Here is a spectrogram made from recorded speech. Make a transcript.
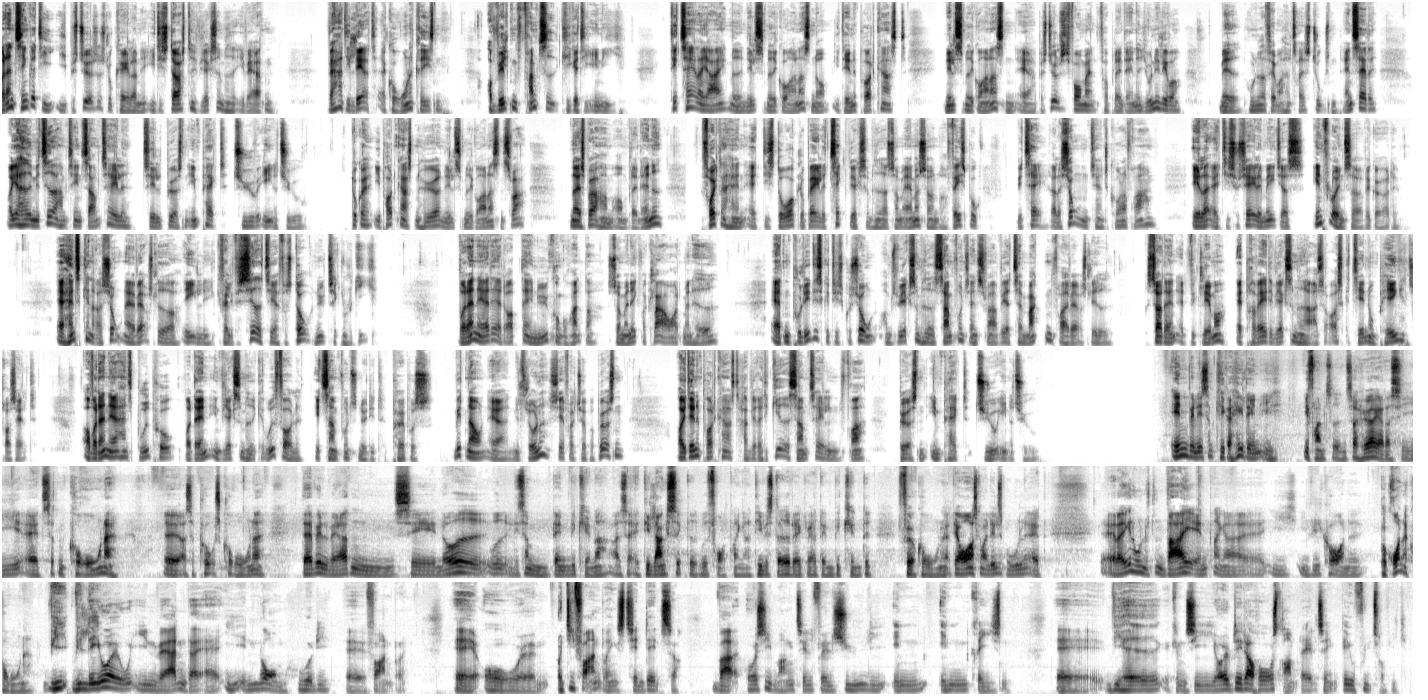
Hvordan tænker de i bestyrelseslokalerne i de største virksomheder i verden? Hvad har de lært af coronakrisen? Og hvilken fremtid kigger de ind i? Det taler jeg med Nils Smedgaard Andersen om i denne podcast. Nils Smedgaard Andersen er bestyrelsesformand for blandt andet Unilever med 155.000 ansatte, og jeg havde inviteret ham til en samtale til Børsen Impact 2021. Du kan i podcasten høre Nils Smedgaard Andersens svar, når jeg spørger ham om blandt andet, frygter han, at de store globale tech-virksomheder som Amazon og Facebook vil tage relationen til hans kunder fra ham, eller at de sociale mediers influencer vil gøre det. Er hans generation af erhvervsledere egentlig kvalificeret til at forstå ny teknologi? Hvordan er det at opdage nye konkurrenter, som man ikke var klar over, at man havde? Er den politiske diskussion om virksomheders samfundsansvar ved at tage magten fra erhvervslivet, sådan at vi glemmer, at private virksomheder altså også skal tjene nogle penge trods alt? Og hvordan er hans bud på, hvordan en virksomhed kan udfolde et samfundsnyttigt purpose? Mit navn er Nils Lunde, chefredaktør på Børsen, og i denne podcast har vi redigeret samtalen fra Børsen Impact 2021. Inden vi ligesom kigger helt ind i, i fremtiden, så hører jeg dig sige, at sådan corona, øh, altså post-corona, der vil verden se noget ud ligesom den, vi kender. Altså at de langsigtede udfordringer, de vil stadigvæk være dem, vi kendte før corona. Det overrasker mig en lille smule, at er der ikke nogen veje ændringer øh, i, i vilkårene på grund af corona? Vi, vi lever jo i en verden, der er i enorm hurtig øh, forandring. Øh, og, øh, og de forandringstendenser var også i mange tilfælde synlige inden, inden krisen. Øh, vi havde, kan man sige, jo, det der er hårdest ramt af alting, det er jo flytrafik.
